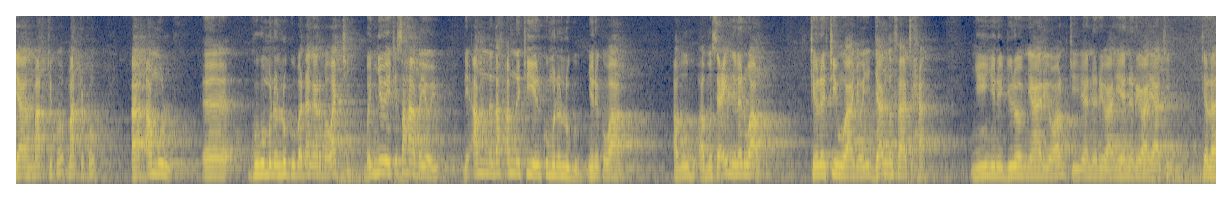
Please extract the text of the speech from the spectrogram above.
jaan màtt ko màtt ko euh, amul euh, ku ko mën a lugg ba dangar ba wàcc ba ñëwee ci saxaaba yooyu ni am na ndax am na ci yéen ku mën a lugg ñu ne ko waaw abu abu saïd ni leen waaw ci la tiim waajooju jàng fatiha ñii ñu ne juróom-ñaari yoon ci yenn riwaay yenn riwaayaat yi ci la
